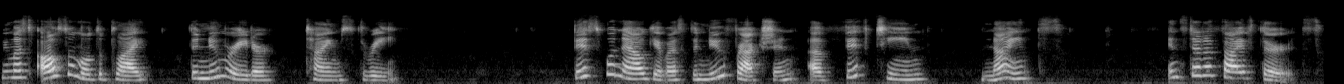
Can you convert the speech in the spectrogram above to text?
We must also multiply the numerator times 3. This will now give us the new fraction of 15 ninths instead of 5 thirds.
